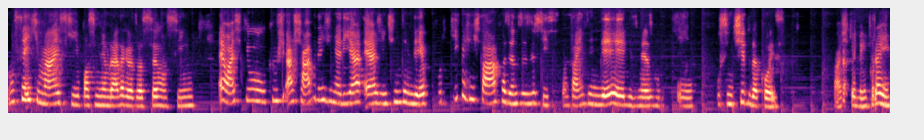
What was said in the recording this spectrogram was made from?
não sei que mais que posso me lembrar da graduação, assim. É, eu acho que, o, que a chave da engenharia é a gente entender por que, que a gente está fazendo os exercícios, tentar entender eles mesmo, o, o sentido da coisa. Eu acho que é bem por aí.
